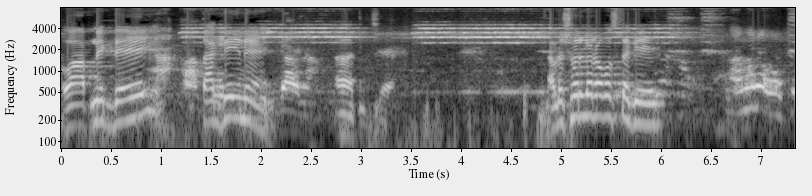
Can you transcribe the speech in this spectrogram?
ও, আপনি দেই? তাক দেই নে? আচ্ছা। আপনার শরীরের অবস্থা কি? আমার অবস্থা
